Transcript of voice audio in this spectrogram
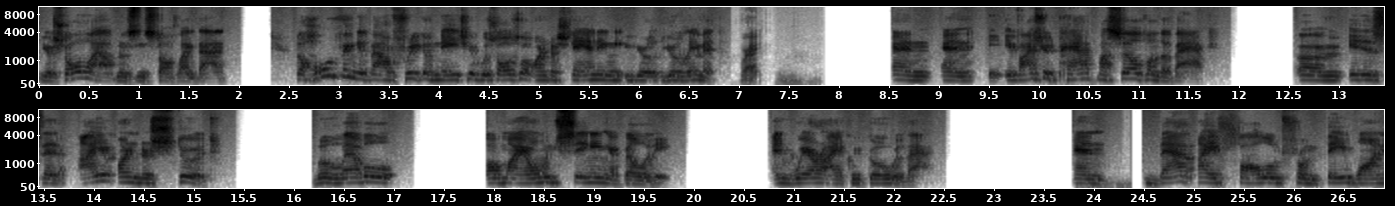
your solo albums and stuff like that. The whole thing about Freak of Nature was also understanding your your limit. right? And and if I should pat myself on the back, um, it is that I understood the level of my own singing ability and where I could go with that, and that I followed from day one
